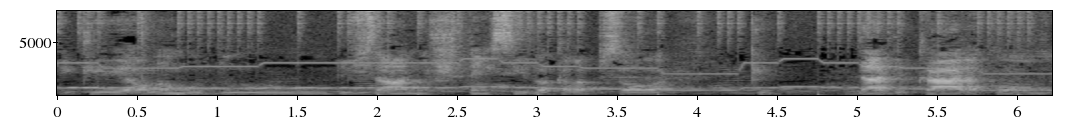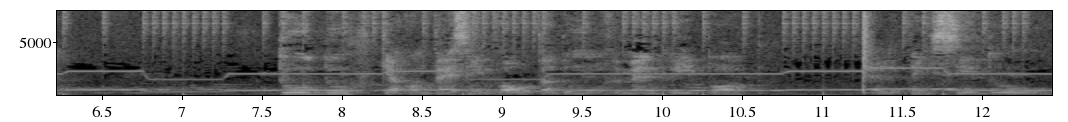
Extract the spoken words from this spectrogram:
e que ao longo do- dos anos tem sido aquela pessoa que dá de cara com tudo que acontece em volta do movimento hip hop. Ele tem sido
